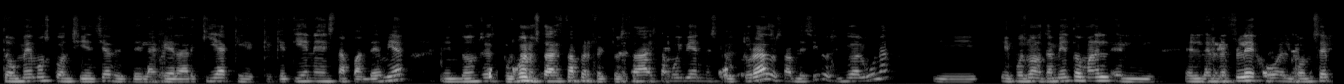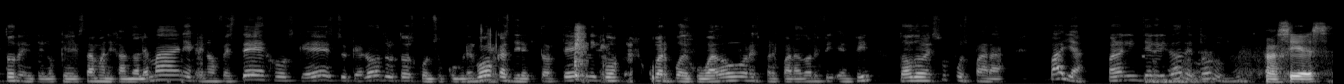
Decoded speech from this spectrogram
tomemos conciencia de, la jerarquía que, que, tiene esta pandemia. Entonces, pues bueno, está, está perfecto, está, está muy bien estructurado, establecido, sin duda alguna. Y, y pues bueno, también tomar el, el, reflejo, el concepto de, lo que está manejando Alemania, que no festejos, que esto y que el otro, todos con su cubrebocas, director técnico, cuerpo de jugadores, preparadores, en fin, todo eso pues para, vaya, para la integridad de todos. ¿no? Así es.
